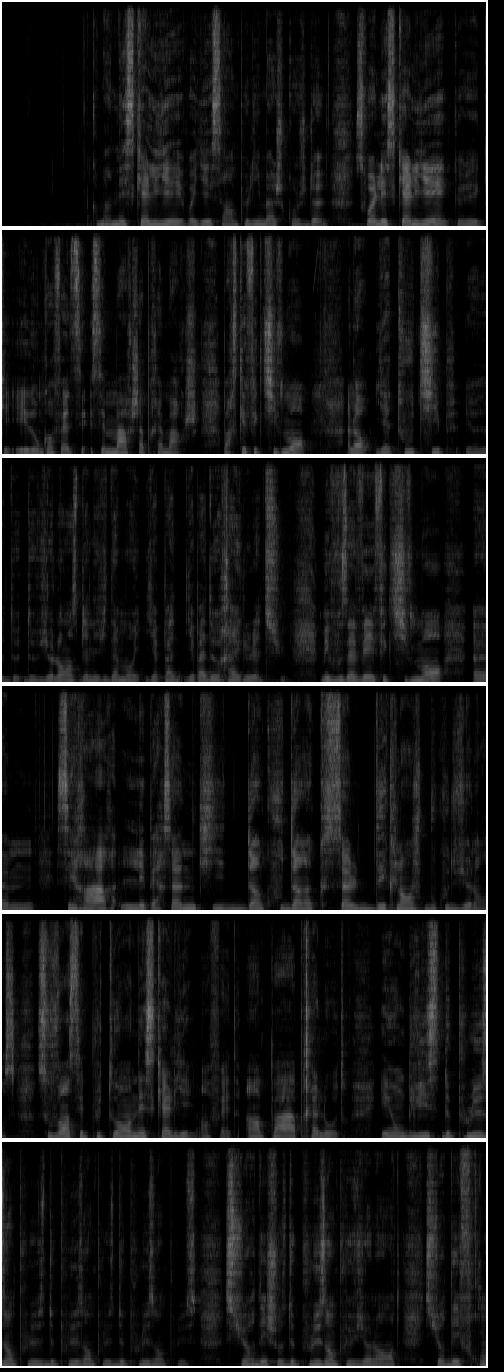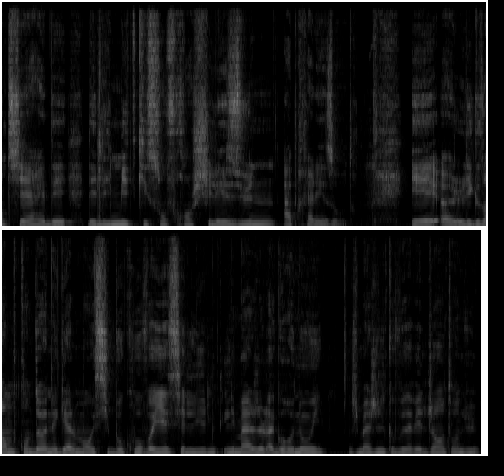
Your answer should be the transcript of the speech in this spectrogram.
Comme un escalier, vous voyez, c'est un peu l'image que je donne. Soit l'escalier, et donc en fait, c'est marche après marche. Parce qu'effectivement, alors il y a tout type de, violence, bien évidemment, il n'y a, pas, a pas de règle là-dessus. Mais vous avez effectivement, euh, c'est rare les personnes qui d'un coup d'un seul déclenchent beaucoup de violence. Souvent, c'est plutôt en escalier, en fait, un pas après l'autre. Et on glisse de plus en plus, de plus en plus, de plus en plus, sur des choses de plus en plus violentes, sur des frontières et des, des limites qui sont franchies les unes après les autres. Et euh, l'exemple qu'on donne également aussi beaucoup, vous voyez, c'est l'image de la grenouille. J'imagine que vous avez déjà entendu.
